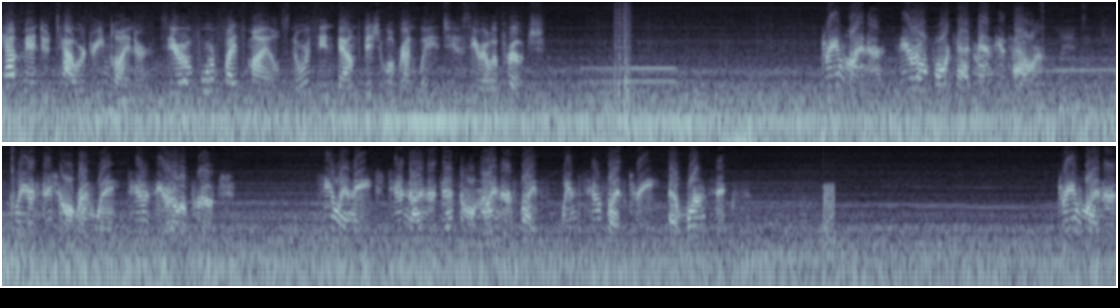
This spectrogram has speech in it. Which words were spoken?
Kathmandu Tower Dreamliner, 045 miles north inbound visual runway 20 approach. Dreamliner 04 Kathmandu Tower. Cleared visual runway 20 approach. QNH 29er decimal 9er 5, wind 253 at 16. Dreamliner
